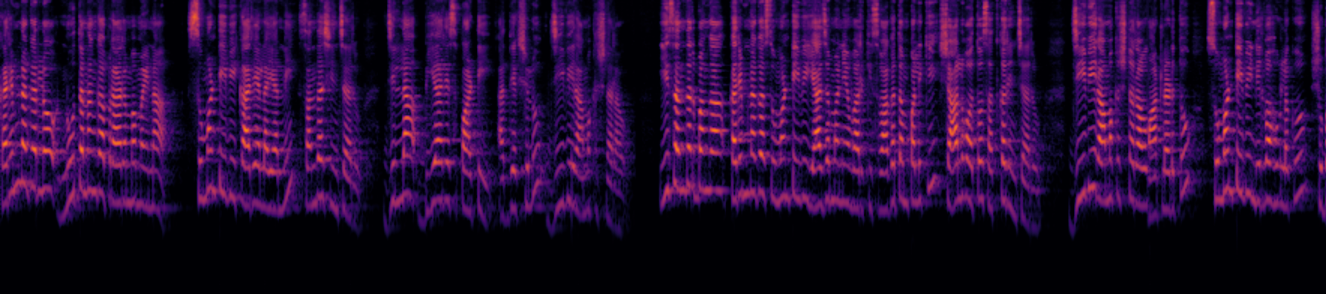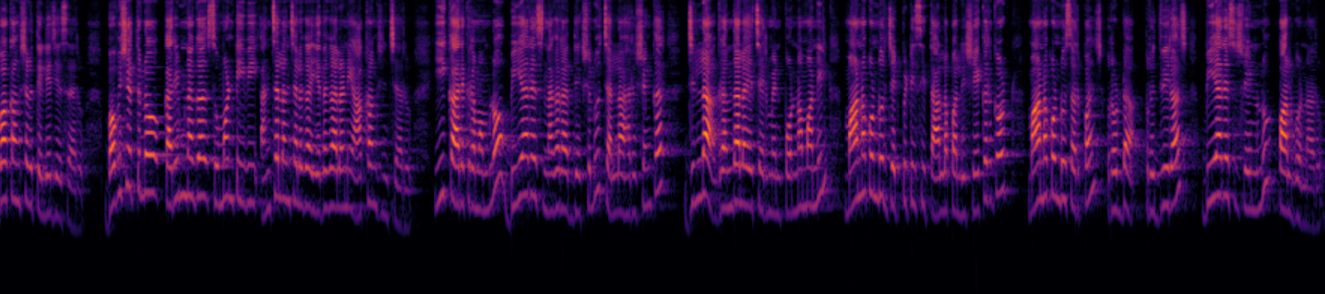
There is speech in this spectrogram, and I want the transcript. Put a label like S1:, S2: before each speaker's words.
S1: కరీంనగర్లో నూతనంగా ప్రారంభమైన సుమన్ టీవీ కార్యాలయాన్ని సందర్శించారు జిల్లా బీఆర్ఎస్ పార్టీ అధ్యక్షులు జీవి రామకృష్ణారావు. ఈ సందర్భంగా కరీంనగర్ సుమన్ టీవీ యాజమాన్యం వారికి స్వాగతం పలికి శాలువాతో సత్కరించారు. జీవి రామకృష్ణరావు మాట్లాడుతూ సుమన్ టీవీ నిర్వాహకులకు శుభాకాంక్షలు తెలియజేశారు. భవిష్యత్తులో కరీంనగర్ సుమన్ టీవీ అంచెలంచెలుగా ఎదగాలని ఆకాంక్షించారు. ఈ కార్యక్రమంలో బీఆర్ఎస్ నగర అధ్యక్షులు చల్లా హరిశంకర్ జిల్లా గ్రంథాలయ చైర్మన్ పొన్నమనిల్ మానకొండూరు జెడ్పీటీసీ తాళ్ళపల్లి శేఖర్ గౌడ్ మానకొండూరు సర్పంచ్ రొడ్డ పృథ్వీరాజ్ బీఆర్ఎస్ శ్రేణులు పాల్గొన్నారు.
